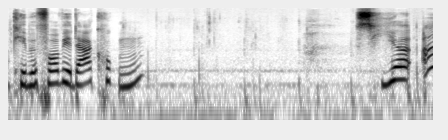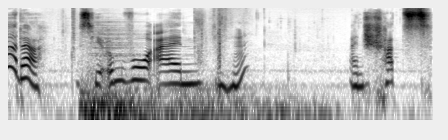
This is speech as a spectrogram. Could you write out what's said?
Okay, bevor wir da gucken, ist hier... Ah, da. Ist hier irgendwo ein... Mhm, ein Schatz.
